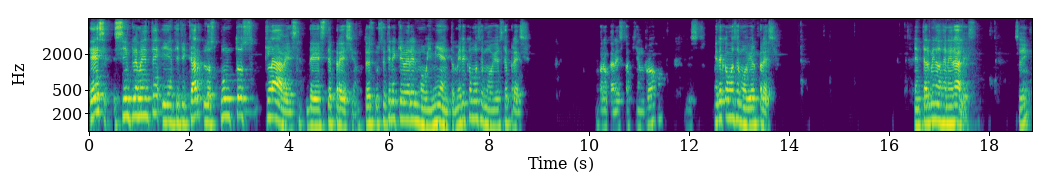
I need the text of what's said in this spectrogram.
es simplemente identificar los puntos claves de este precio. Entonces, usted tiene que ver el movimiento. Mire cómo se movió este precio. Colocar esto aquí en rojo. Listo. Mire cómo se movió el precio en términos generales. ¿Sí?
